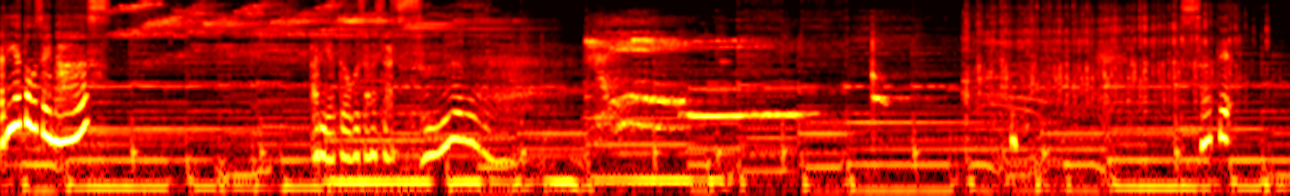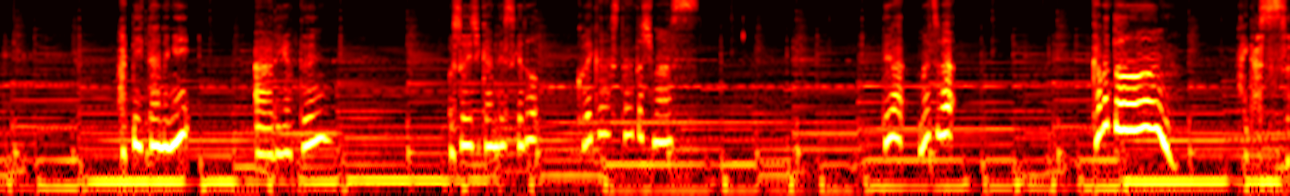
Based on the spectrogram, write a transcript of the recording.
ありがとうございます。ありがとうございます。さて、ハッピータイムにありがとう。遅い時間ですけど、これからスタートします。では、まずは、カマトーンはいだっす。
